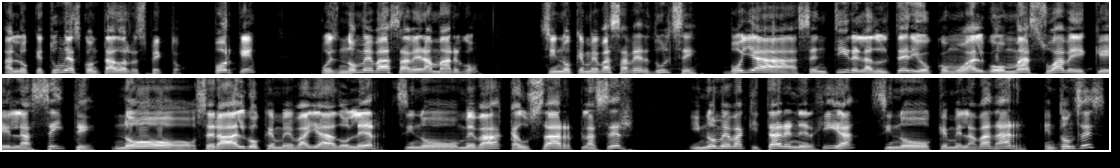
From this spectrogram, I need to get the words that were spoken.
a lo que tú me has contado al respecto. ¿Por qué? Pues no me vas a ver amargo, sino que me vas a ver dulce. Voy a sentir el adulterio como algo más suave que el aceite. No será algo que me vaya a doler, sino me va a causar placer. Y no me va a quitar energía, sino que me la va a dar. Entonces,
